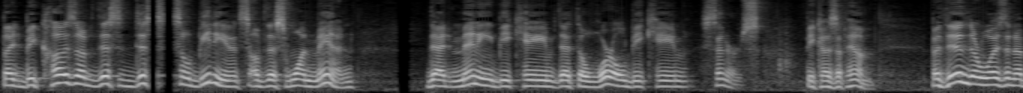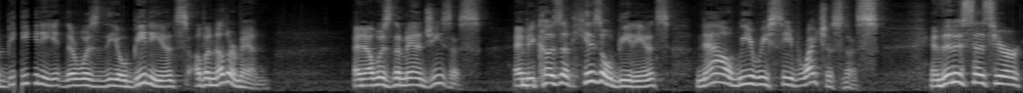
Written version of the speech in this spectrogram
but because of this disobedience of this one man, that many became, that the world became sinners because of him. But then there was an obedient, there was the obedience of another man, and that was the man Jesus. And because of his obedience, now we receive righteousness. And then it says here,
